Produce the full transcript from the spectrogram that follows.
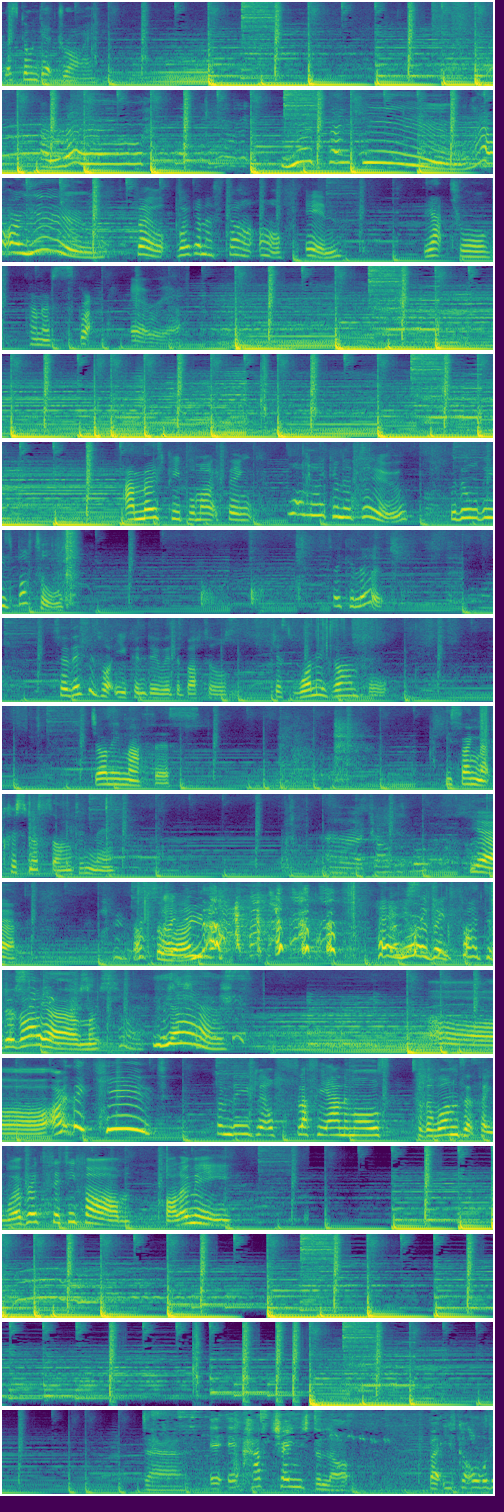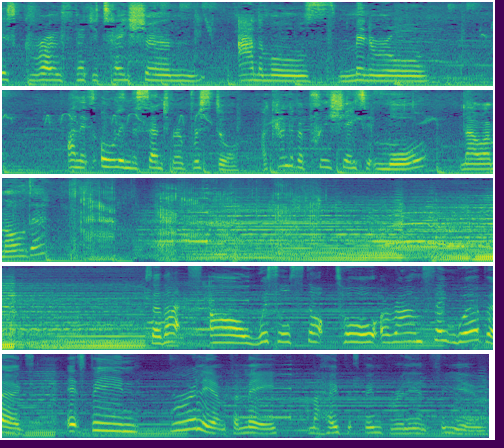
Let's go and get dry. Hello. Yes, thank you. How are you? So we're going to start off in the actual kind of scrap area. And most people might think, what am I going to do with all these bottles? Take a look. So this is what you can do with the bottles. Just one example. Johnny Mathis. He sang that Christmas song, didn't he? Yeah. That's the one. hey, you're as excited as I am. Yes. Oh, aren't they cute? From these little fluffy animals to the ones at St. Werburgh City Farm. Follow me. uh, it, it has changed a lot. But you've got all this growth, vegetation, animals, mineral, and it's all in the centre of Bristol. I kind of appreciate it more now I'm older. So that's our whistle stop tour around St Werburgh's. It's been brilliant for me and I hope it's been brilliant for you.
